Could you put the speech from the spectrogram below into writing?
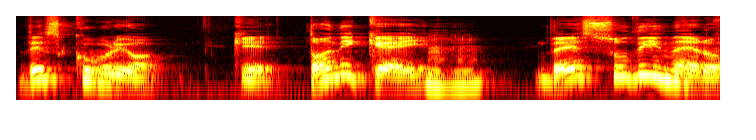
descubrió que Tony Kay, de su dinero,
